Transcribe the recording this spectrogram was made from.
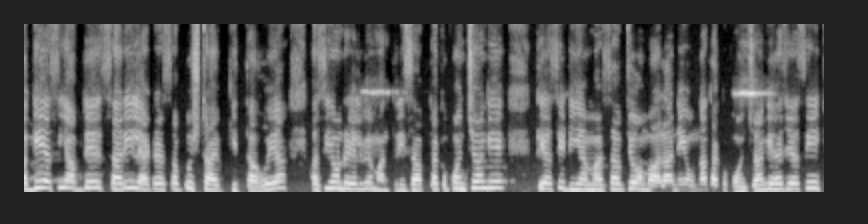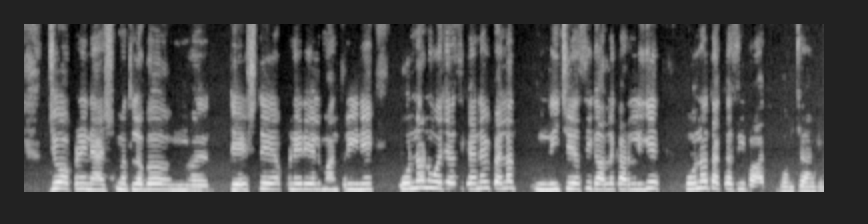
ਅੱਗੇ ਅਸੀਂ ਆਪਦੇ ਸਾਰੀ ਲੈਟਰ ਸਭ ਕੁਝ ਟਾਈਪ ਕੀਤਾ ਹੋਇਆ। ਅਸੀਂ ਹੁਣ ਰੇਲਵੇ ਮੰਤਰੀ ਸਾਹਿਬ ਤੱਕ ਪਹੁੰਚਾਂਗੇ ਤੇ ਅਸੀਂ ਡੀਐਮਆਰ ਸਾਹਿਬ, ਜੋ ਅੰਬਾਲਾ ਨੇ ਉਹਨਾਂ ਤੱਕ ਪਹੁੰਚਾਂਗੇ। ਹਜੇ ਅਸੀਂ ਜੋ ਆਪਣੇ ਨੈਸ਼ ਮਤਲਬ ਦੇਸ਼ ਦੇ ਆਪਣੇ ਰੇਲ ਮੰਤਰੀ ਨੇ, ਉਹਨਾਂ ਨੂੰ ਅਜੇ ਅਸੀਂ ਕਹਿੰਦੇ ਵੀ ਪਹਿਲਾਂ ਨੀਚੇ ਅਸੀਂ ਗੱਲ ਕਰ ਲਈਏ, ਉਹਨਾਂ ਤੱਕ ਅਸੀਂ ਬਾਅਦ 'ਚ ਪਹੁੰਚਾਂਗੇ।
